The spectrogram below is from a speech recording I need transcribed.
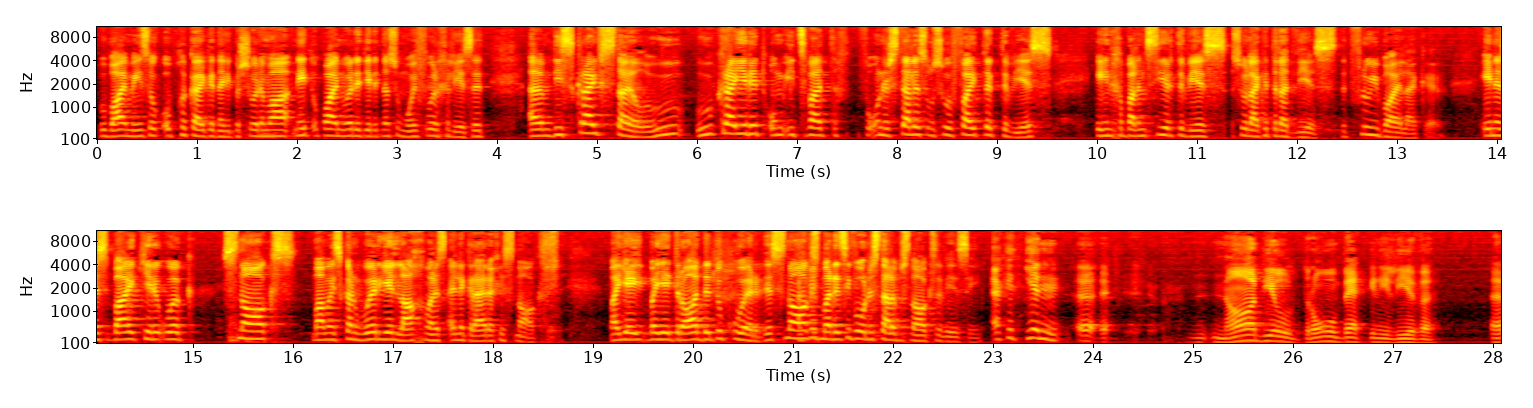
hoe baie mense ook opgekyk het na die persone, maar net op daai noot dat jy dit nou so mooi voorgeles het. Ehm um, die skryfstyl, hoe hoe kry jy dit om iets wat veronderstel is om so feitelik te wees en gebalanseerd te wees, so lekker te laat lees? Dit vloei baie lekker. En is baie kere ook snaaks, maar mense kan hoor jy lag, maar dit is eintlik regtig snaaks. Maar jy maar jy dra dit ook oor. Dis snaaks, maar dit is nie veronderstel om snaaks te wees nie. Ek het een uh, nadeel drawback in die lewe uh,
